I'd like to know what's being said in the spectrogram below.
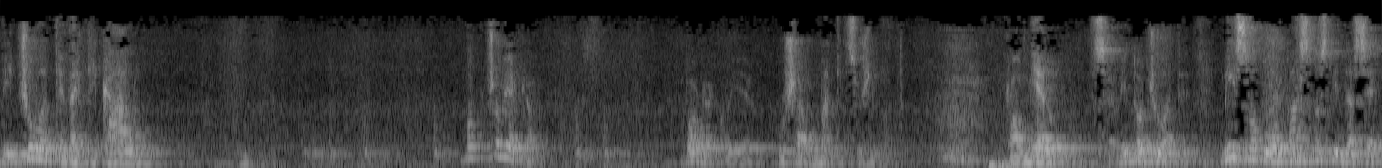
vi čuvate vertikalu Bog čovjeka. Boga koji je ušao u maticu života. Kao mjeru. Sve. Vi to čuvate. Mi smo u opasnosti da se,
